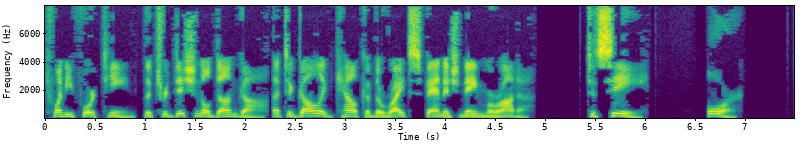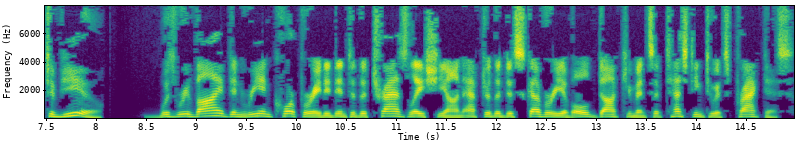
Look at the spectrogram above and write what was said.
2014, the traditional Dungaw, a Tagalog calque of the right Spanish name Mirada, to see, or to view, was revived and reincorporated into the traslación after the discovery of old documents attesting to its practice.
